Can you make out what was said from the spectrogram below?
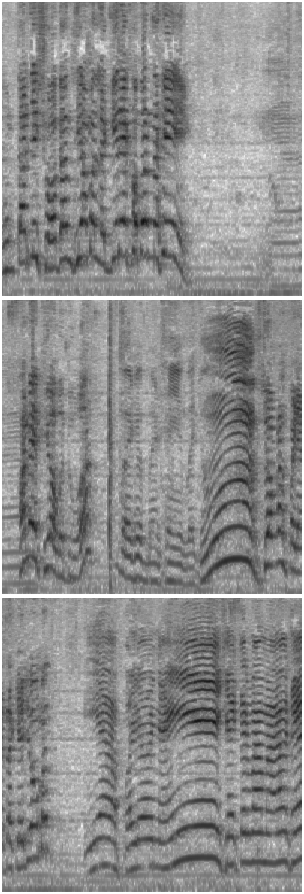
ફૂમતાજી સોગમથી અમે લગી રે ખબર નહીં. હને થયો બધું હા? બરોબર છે એ બધું. ચોકણ પડ્યા હતા કેજો અમન. યા પડ્યો નહીં છેતરવામાં આવ્યો છે.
